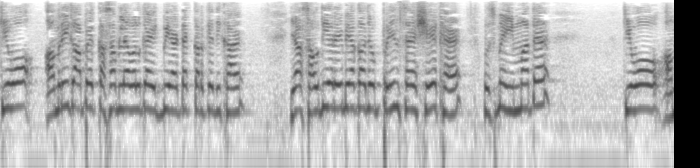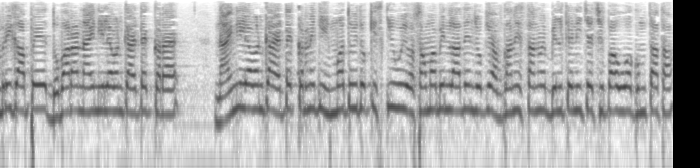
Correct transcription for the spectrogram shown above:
कि वो अमेरिका पे कसब लेवल का एक भी अटैक करके दिखाए। या सऊदी अरेबिया का जो प्रिंस है शेख है, उसमें हिम्मत है कि वो अमेरिका पे दोबारा 9/11 का अटैक कराए। 9/11 का अटैक करने की हिम्मत हुई तो किसकी हुई? ओसामा बिन लादेन, जो कि अफ़गानिस्तान में बिल के नीचे छिपा हुआ घूमता था।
